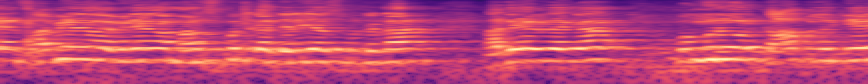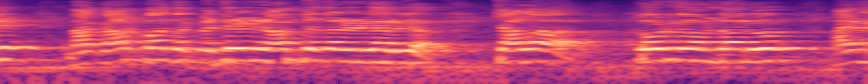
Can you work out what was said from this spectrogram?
నేను సభ్యులుగా వినయంగా మనస్ఫూర్తిగా తెలియజేసుకుంటున్నా. అదేవిధంగా పుంగునూరు కాపులకి నా గాడ్ ఫాదర్ పెద్దిరెడ్డి రామచంద్రారెడ్డి గారు చాలా తోడుగా ఉన్నారు. ఆయన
